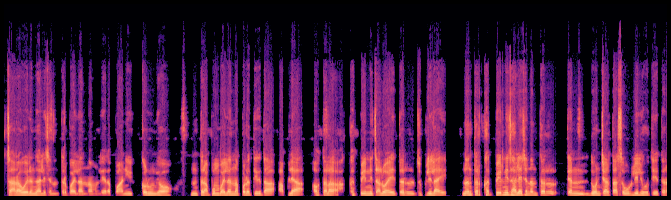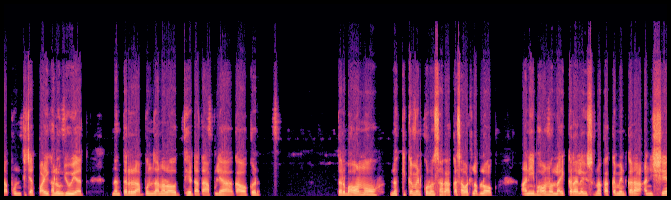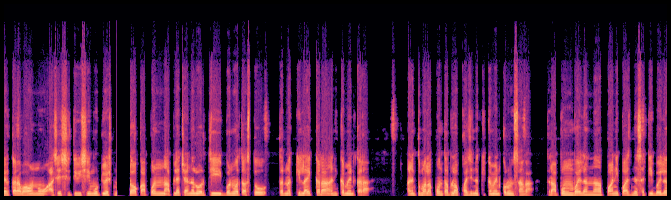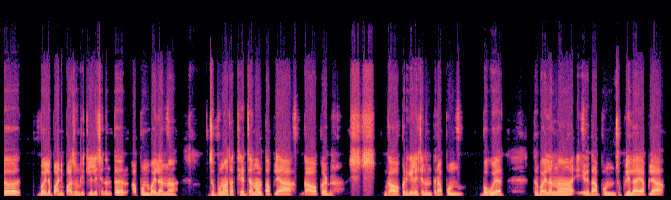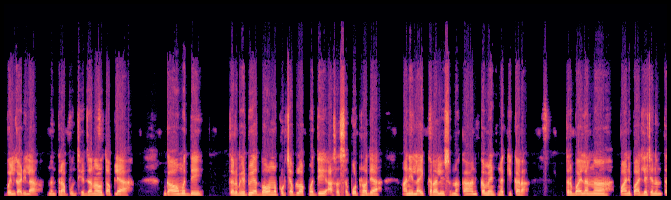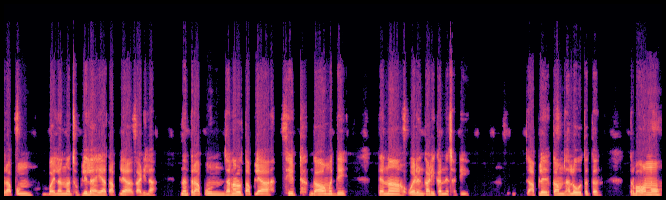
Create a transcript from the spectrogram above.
चारा वैरण झाल्याच्यानंतर बैलांना म्हणले आता पाणी करून घ्यावं. नंतर आपण बैलांना परत एकदा आपल्या अवताला खत पेरणी चालू आहे तर झोपलेलं आहे. नंतर खत पेरणी झाल्याच्यानंतर त्या दोन चार तास उरलेले होते तर आपण तिच्यात पाळी घालून घेऊयात. नंतर आपण जाणार आहोत थेट आता आपल्या गावाकड. तर भावांनो नक्की कमेंट करून सांगा कसा वाटला ब्लॉग. आणि भावांनो लाईक करायला विसरू नका कमेंट करा आणि शेअर करा भावांनो. असे शेतीविषयी मोटिवेशन ब्लॉग आपण आपल्या चॅनलवरती बनवत असतो तर नक्की लाईक करा आणि कमेंट करा. आणि तुम्हाला कोणता ब्लॉग पाहिजे नक्की कमेंट करून सांगा. तर आपण बैलांना पाणी पाजण्यासाठी बैल बैल पाणी पाजून घेतलेल्याच्या नंतर आपण बैलांना झोपून आता थेट जाणार होतो आपल्या गावाकड गावाकडे गेल्याच्यानंतर आपण बघूयात. तर बैलांना एकदा आपण झोपलेला आहे आपल्या बैलगाडीला नंतर आपण थेट जाणार होतो आपल्या गावामध्ये. तर भेटूयात भावांनो पुढच्या ब्लॉगमध्ये. असा सपोर्ट राहू द्या आणि लाईक करायला विसरू नका आणि कमेंट नक्की करा. तर बैलांना पाणी पाजल्याच्या नंतर आपण बैलांना झोपलेलं आहे आता आपल्या गाडीला. नंतर आपण जाणार आहोत आपल्या थेट गावामध्ये त्यांना वैरण गाडी करण्यासाठी. आपले काम झालं होतं तर. तर भावांनो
